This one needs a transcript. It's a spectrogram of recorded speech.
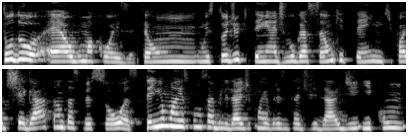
tudo é alguma coisa. Então, um estúdio que tem a divulgação que tem, que pode chegar a tantas pessoas, tem uma responsabilidade com representatividade e com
